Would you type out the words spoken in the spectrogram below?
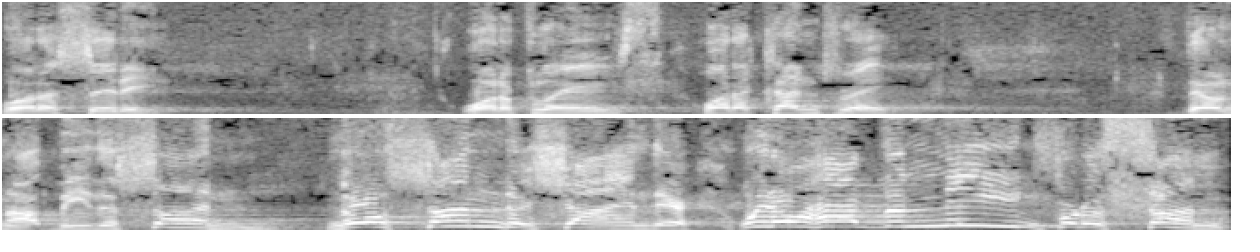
What a city. What a place. What a country. There'll not be the sun. No sun to shine there. We don't have the need for a sun,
